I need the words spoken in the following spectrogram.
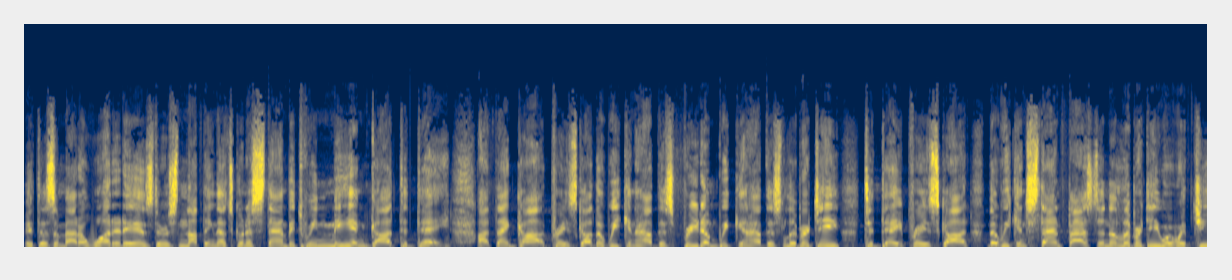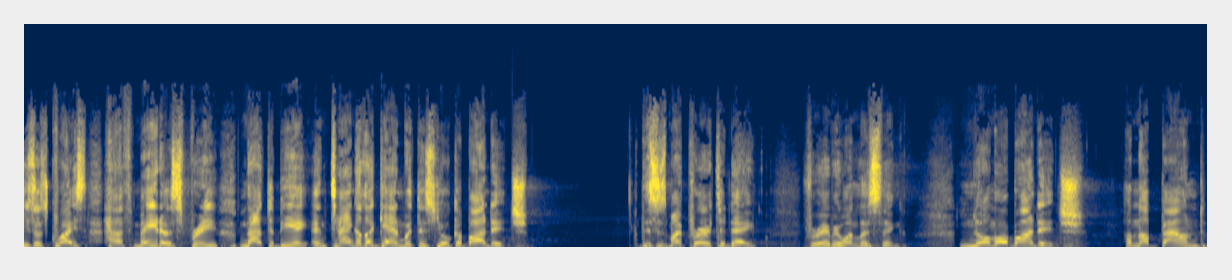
it doesn't matter what it is. There's nothing that's going to stand between me and God today. I thank God, praise God, that we can have this freedom, we can have this liberty today, praise God, that we can stand fast in the liberty wherewith Jesus Christ hath made us free, not to be entangled again with this yoke of bondage. This is my prayer today for everyone listening. No more bondage. I'm not bound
